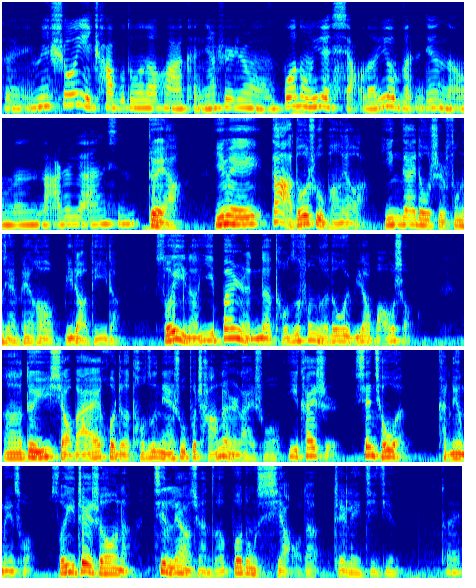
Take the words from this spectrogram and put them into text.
对，因为收益差不多的话，肯定是这种波动越小的、越稳定的，我们拿着越安心。对啊，因为大多数朋友啊，应该都是风险偏好比较低的，所以呢，一般人的投资风格都会比较保守。呃，对于小白或者投资年数不长的人来说，一开始先求稳肯定没错。所以这时候呢，尽量选择波动小的这类基金。对，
